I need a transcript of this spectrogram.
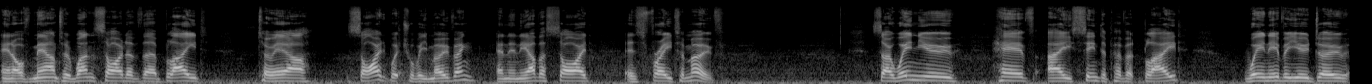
And I've mounted one side of the blade to our side, which will be moving, and then the other side is free to move. So when you have a center pivot blade, whenever you do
